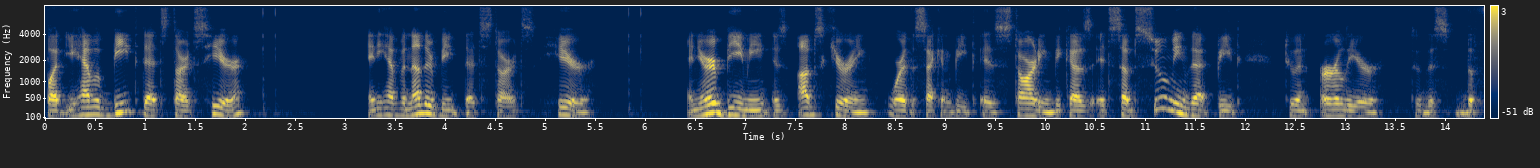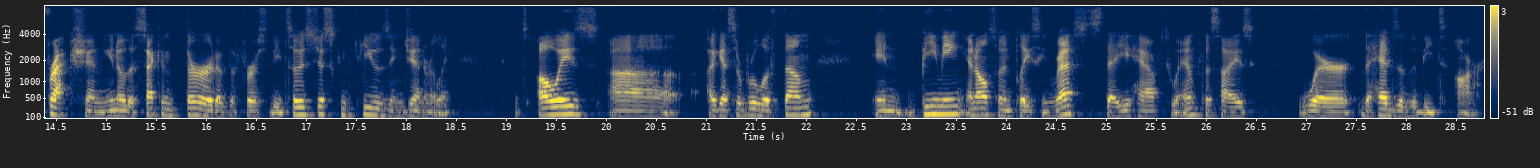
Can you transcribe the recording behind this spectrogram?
but you have a beat that starts here, and you have another beat that starts here. And your beaming is obscuring where the second beat is starting because it's subsuming that beat to an earlier, to this the fraction, you know, the second third of the first beat. So it's just confusing generally. It's always, uh, I guess, a rule of thumb in beaming and also in placing rests that you have to emphasize where the heads of the beats are.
